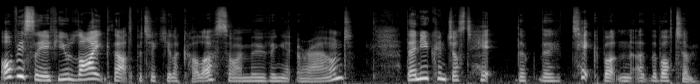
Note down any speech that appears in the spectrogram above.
Obviously if you like that particular colour so I'm moving it around then you can just hit the, the tick button at the bottom.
